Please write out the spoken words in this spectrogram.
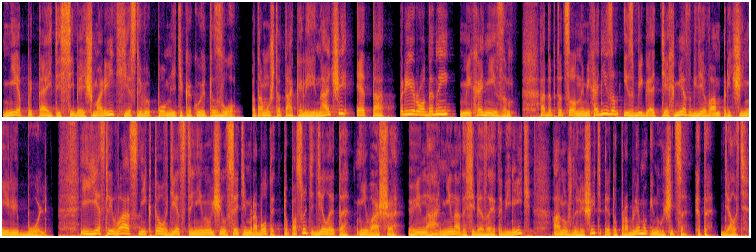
не пытайтесь себя чморить, если вы помните какое-то зло. Потому что так или иначе это природный механизм, адаптационный механизм избегать тех мест, где вам причинили боль. И если вас никто в детстве не научил с этим работать, то, по сути дела, это не ваша вина. Не надо себя за это винить, а нужно решить эту проблему и научиться это делать.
